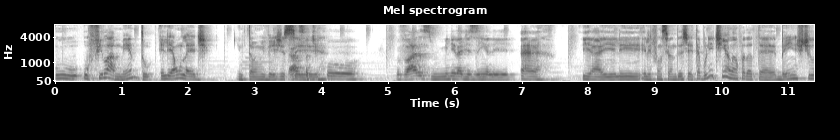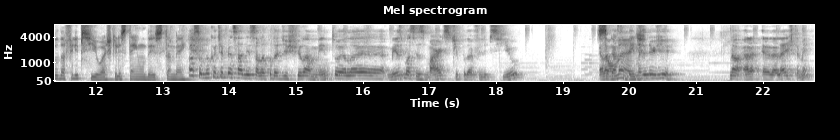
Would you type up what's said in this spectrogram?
O, o filamento, ele é um LED. Então, em vez de Ah, ser tipo vários mini LEDzinhos ali. É. E aí ele, ele funciona desse jeito. É bonitinha a lâmpada até, bem estilo da Philips Hue. Acho que eles têm um desses também. Nossa, eu nunca tinha pensado nisso. A lâmpada de filamento, ela é. Mesmo as smarts, tipo da Philips Hue, ela São gasta bem LED. mais energia. Não, ela, ela é LED também?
